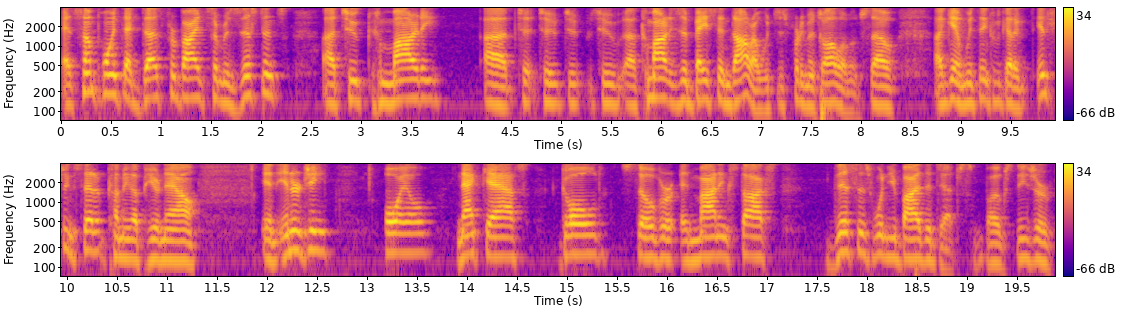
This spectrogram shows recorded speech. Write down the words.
at some point that does provide some resistance uh, to commodity uh, to to to, to uh, commodities based in dollar, which is pretty much all of them. So again, we think we've got an interesting setup coming up here now in energy, oil, nat gas, gold, silver, and mining stocks. This is when you buy the dips, folks. These are,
